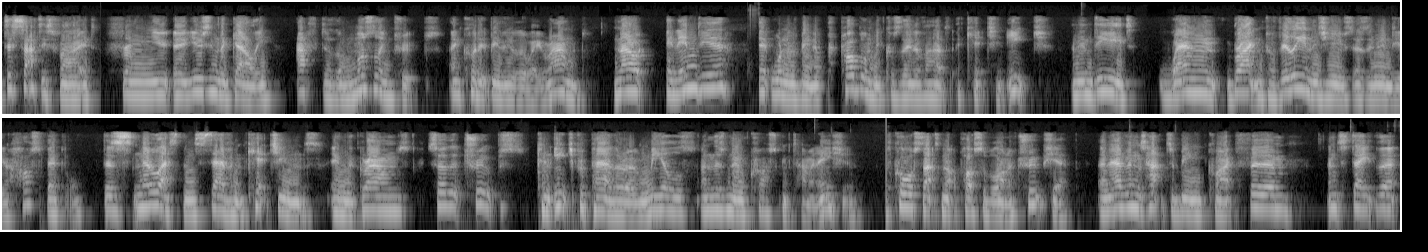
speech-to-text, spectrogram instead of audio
dissatisfied from u- uh, using the galley after the Muslim troops, and could it be the other way round? Now, in India, it wouldn't have been a problem because they'd have had a kitchen each. And indeed, when Brighton Pavilion is used as an Indian hospital, there's no less than seven kitchens in the grounds so that troops can each prepare their own meals and there's no cross contamination. Of course, that's not possible on a troop ship, and Evans had to be quite firm and state that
